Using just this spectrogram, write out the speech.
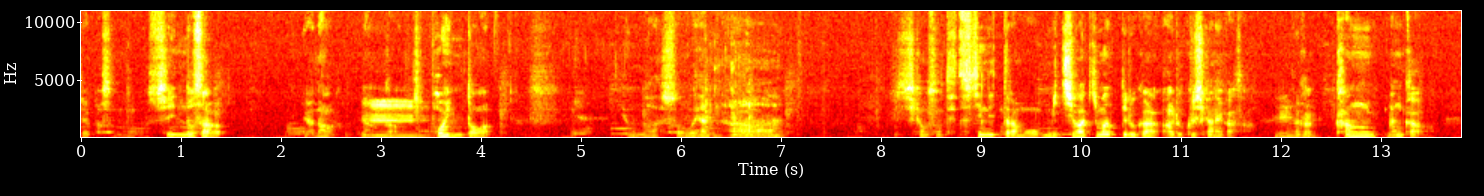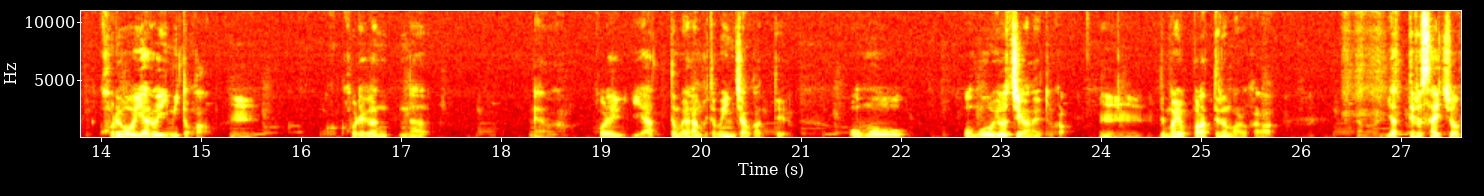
やっぱそのしんどさやな。なんかうん。ポイントは。でもまあそうやんな、しかもその鉄人で言ったらもう道は決まってるから歩くしかないからさ。うんなんかかんなんかこれをやる意味とかうん。これがななんやろなこれやってもやらなくてもいいんちゃうかって思う思う余地がないとか。うんうんでまあ酔っ払ってるのもあるからあのやってる最中は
